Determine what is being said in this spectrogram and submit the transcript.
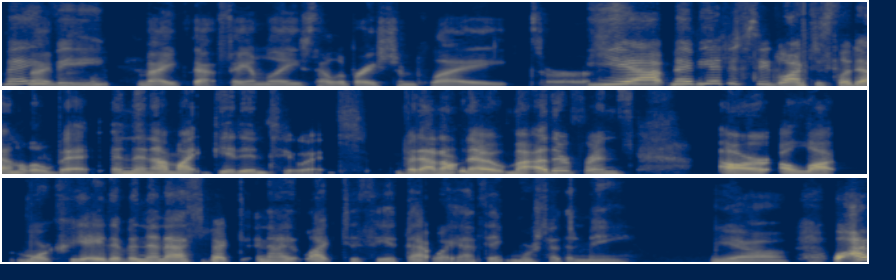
maybe maybe. make that family celebration plate or Yeah, maybe I just need life to slow down a little bit and then I might get into it. But I don't know. My other friends are a lot more creative in that aspect and I like to see it that way, I think more so than me. Yeah. Well, I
